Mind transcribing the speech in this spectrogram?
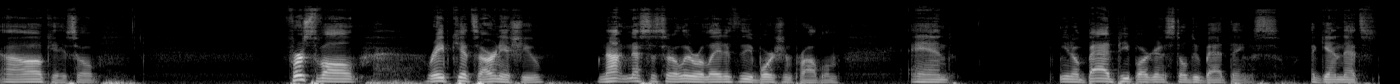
Uh, okay, so first of all, rape kits are an issue, not necessarily related to the abortion problem, and you know, bad people are going to still do bad things. Again, that's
